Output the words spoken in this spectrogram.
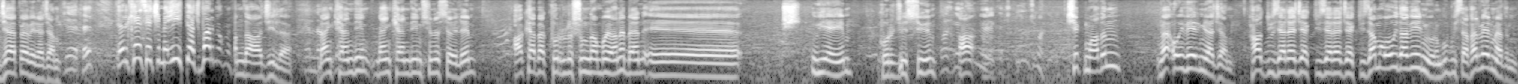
CHP vereceğim. CHP. Erken seçime ihtiyaç var mı yok mu? efendim? Hem de acilen. Hem de Ben kendim ben kendim şunu söyleyeyim. AKP kuruluşundan bu yana ben eee, ş- üyeyim, kurucusuyum. Mi üyelikten? Mı? çıkmadım ve oy vermeyeceğim. Ha düzelecek, düzelecek, düzel ama oy da vermiyorum. Bu bu sefer vermedim.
